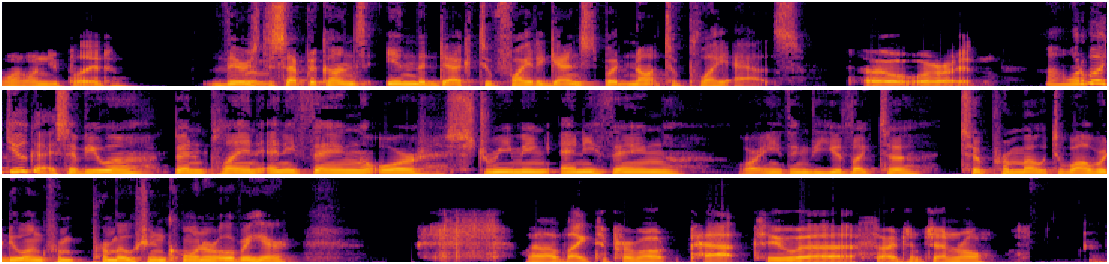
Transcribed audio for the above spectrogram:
when, when you played? There's Decepticons in the deck to fight against, but not to play as. Oh, all right. Uh, what about you guys? Have you uh, been playing anything or streaming anything or anything that you'd like to, to promote while we're doing prom- promotion corner over here? Well, I'd like to promote Pat to uh, Sergeant General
